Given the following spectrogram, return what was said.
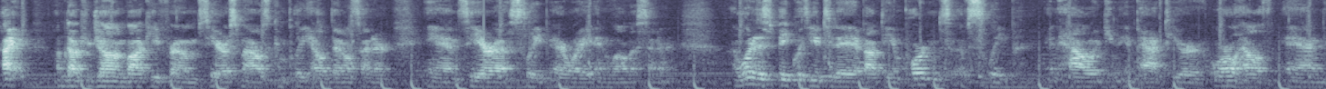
Hi, I'm Dr. John Bocchi from Sierra Smiles Complete Health Dental Center and Sierra Sleep Airway and Wellness Center. I wanted to speak with you today about the importance of sleep and how it can impact your oral health and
